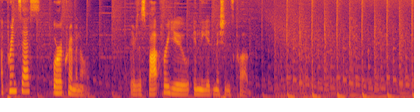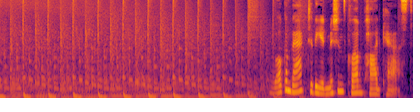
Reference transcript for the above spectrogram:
a princess, or a criminal, there's a spot for you in the Admissions Club. Welcome back to the Admissions Club podcast.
